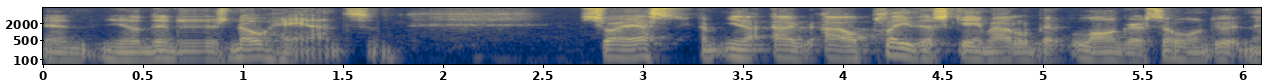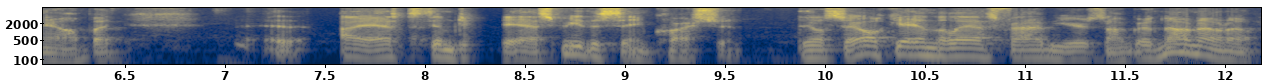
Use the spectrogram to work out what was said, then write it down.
And you know, then there's no hands. And so I asked, you know, I, I'll play this game out a little bit longer, so I won't do it now. But uh, I asked them to ask me the same question they'll say, okay, in the last five years, I'll go, no, no, no,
